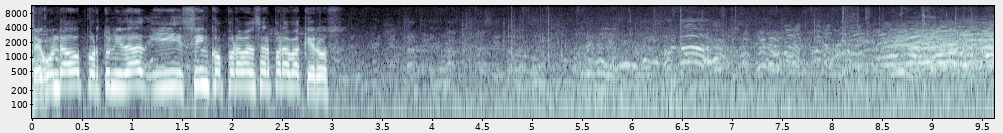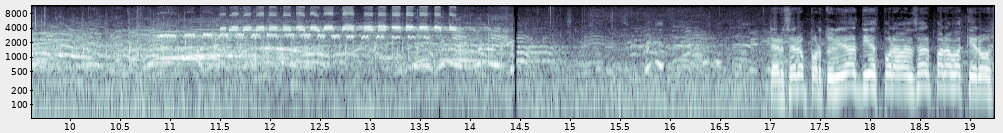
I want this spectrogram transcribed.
Segunda oportunidad y 5 por avanzar para Vaqueros. Tercera oportunidad, 10 por avanzar para Vaqueros.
